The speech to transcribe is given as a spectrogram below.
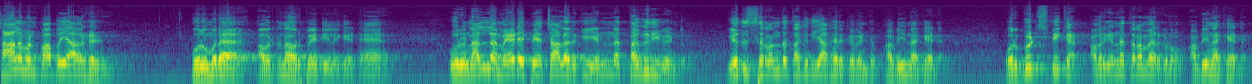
சாலமன் பாப்பையா அவர்கள் ஒரு முறை அவர்கிட்ட நான் ஒரு பேட்டியில் கேட்டேன். ஒரு நல்ல மேடை பேச்சாளருக்கு என்ன தகுதி வேண்டும்? எது சிறந்த தகுதியாக இருக்க வேண்டும்? அப்படின்னு நான் கேட்டேன். ஒரு குட் ஸ்பீக்கர் அவருக்கு என்ன திறமை இருக்கணும்? அப்படின்னு நான் கேட்டேன்.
